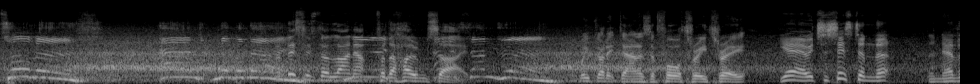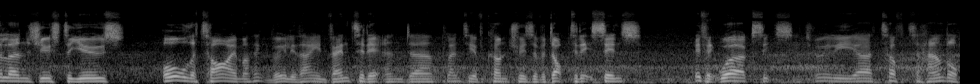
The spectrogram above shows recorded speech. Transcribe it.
Thomas. And number 9. And this is the lineup for the home side. Alexandra. We've got it down as a 4-3-3. Yeah, it's a system that the Netherlands used to use all the time. I think really they invented it and uh, plenty of countries have adopted it since. If it works, it's, it's really uh, tough to handle.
